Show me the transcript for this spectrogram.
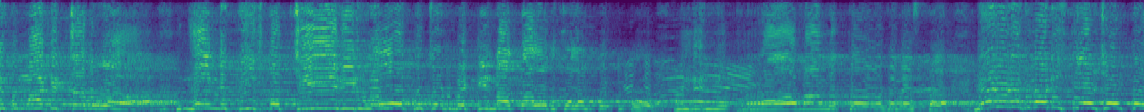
వీడికి మాట ఇచ్చానురా దాన్ని తీసుకొచ్చి వీడి వల్ల కూర్చొని పెట్టి నా కాళ్ళకు సలం కొట్టుకో. నిన్ను ప్రాణాలతో వదిలేస్తా. నేను నీకు మాట ఇస్తున్నాను చేరుకో?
